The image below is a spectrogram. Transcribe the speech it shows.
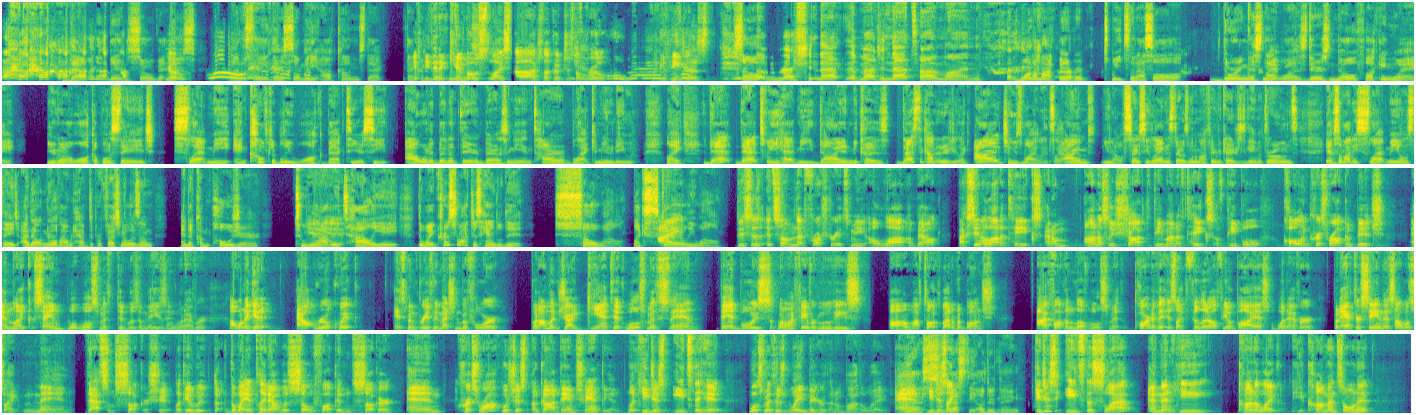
that would have been so bad. Yo. There's, Woo! honestly, there's so many outcomes that that If he did a Kimbo slice dodge, like a just a real, like he just So imagine that. Imagine that timeline. one of my favorite tweets that I saw during this night was there's no fucking way you're gonna walk up on stage, slap me, and comfortably walk back to your seat. I would have been up there embarrassing the entire black community. Like that that tweet had me dying because that's the kind of energy like I choose violence. Like I'm, you know, Cersei Lannister was one of my favorite characters in Game of Thrones. If somebody slapped me on stage, I don't know if I would have the professionalism and the composure to Yeah, not yeah. retaliate the way Chris Rock just handled it so well, like scarily well. this is it's something that frustrates me a lot about I've seen a lot of takes and I'm honestly shocked at the amount of takes of people calling Chris Rock a bitch and like saying what Will Smith did was amazing, whatever. I want to get it out real quick. It's been briefly mentioned before, but I'm a gigantic Will Smith stan. Bad Boys is one of my favorite movies. Um, I've talked about it a bunch. I fucking love Will Smith. Part of it is like Philadelphia bias, whatever. But after seeing this, I was like, man, that's some sucker shit. Like it was the, the way it played out was so fucking sucker. And Chris Rock was just a goddamn champion. Like he just eats the hit. Will Smith is way bigger than him, by the way. And yes, he just like that's the other thing. he just eats the slap and then he kind of like he comments on it.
